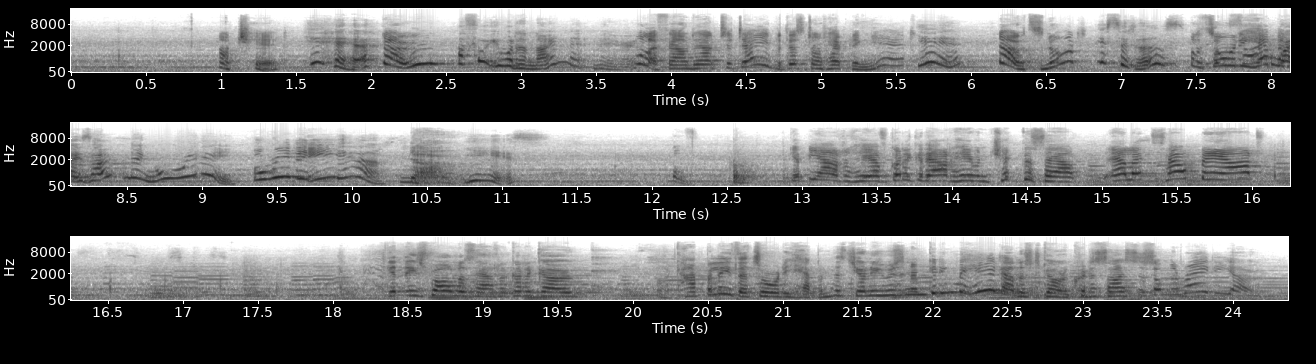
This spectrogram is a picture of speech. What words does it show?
Not yet. Yeah. No. I thought you would have known that, Mary. Well, I found out today, but that's not happening yet. yeah. No, it's not. Yes, it is. Well, it's already Sideways happening. opening already. Already? Yeah. No. Yes. Get me out of here. I've got to get out of here and check this out. Alex, help me out. Get these rollers out. I've got to go. I can't believe that's already happened. That's the only reason I'm getting my hair done is to go and criticise this on the radio.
